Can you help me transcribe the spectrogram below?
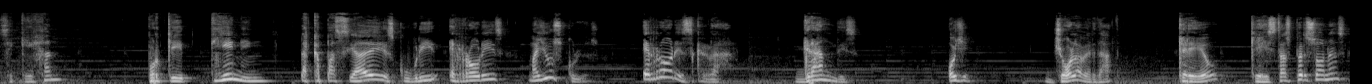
Se quejan porque tienen la capacidad de descubrir errores mayúsculos, errores, claro, grandes. Oye, yo la verdad creo que estas personas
